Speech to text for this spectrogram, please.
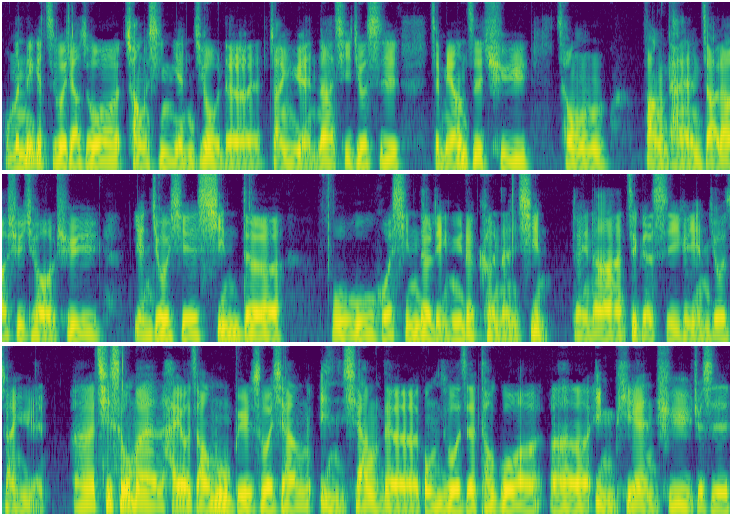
我们那个职位叫做创新研究的专员，那其实就是怎么样子去从访谈找到需求，去研究一些新的。服务或新的领域的可能性，对，那这个是一个研究专员。呃，其实我们还有招募，比如说像影像的工作者，透过呃影片去就是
